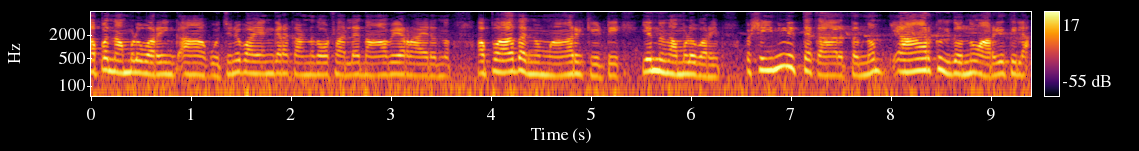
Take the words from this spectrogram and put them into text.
അപ്പം നമ്മൾ പറയും ആ കൊച്ചിന് ഭയങ്കര കണ്ണുദോഷം അല്ലെ നാവേറായിരുന്നു. അപ്പോൾ അതങ്ങ് മാറിക്കിട്ടി എന്ന് നമ്മൾ പറയും. പക്ഷേ ഇന്നത്തെ കാലത്തൊന്നും ആർക്കും ഇതൊന്നും അറിയത്തില്ല.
